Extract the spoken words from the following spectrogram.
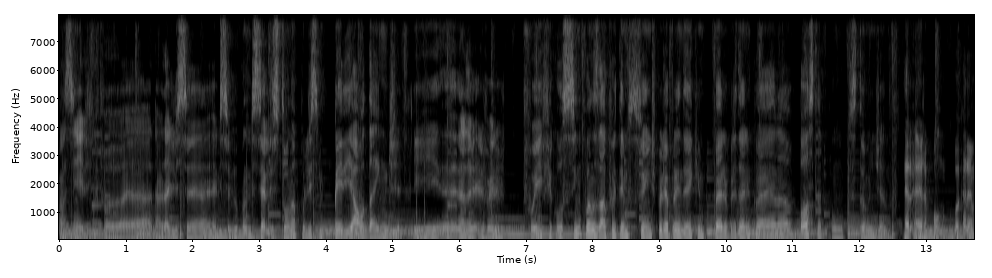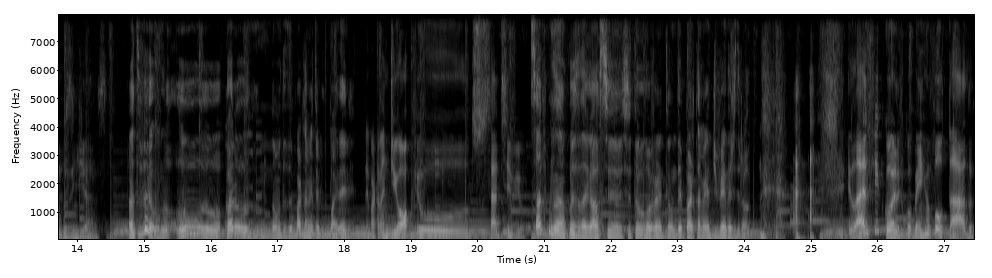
Assim, ele foi, é, na verdade ele, se, ele serviu quando ele se alistou na Polícia Imperial da Índia. E na verdade ele, ele foi ficou cinco anos lá, que foi tempo suficiente para ele aprender que o Império Britânico era bosta com o cristão indiano. Era, era pau no cu pra caramba com os indianos. Pra tu ver, o, o, qual era o nome do departamento do pai dele? Departamento de ópio do Sociedade Civil. Sabe que não é uma coisa legal se, se teu governo tem um departamento de venda de droga. e lá ele ficou, ele ficou bem revoltado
